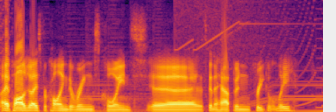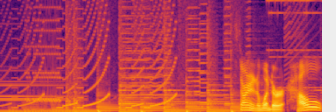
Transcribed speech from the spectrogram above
I apologize for calling the rings coins. Uh, it's going to happen frequently. Starting to wonder, how...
